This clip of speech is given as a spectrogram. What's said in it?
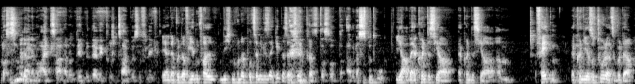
Was ist denn, wenn einer nur einen Zahn hat und den mit der elektrischen Zahnbürste pflegt? Ja, der wird auf jeden Fall nicht ein hundertprozentiges Ergebnis erzielen können. Das, so, aber das ist Betrug. Ja, aber er könnte es ja, er könnte es ja ähm, faken. Er könnte ja so tun, als würde er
